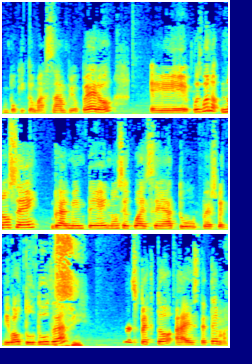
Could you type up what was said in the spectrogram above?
un poquito más amplio. Pero, eh, pues bueno, no sé realmente, no sé cuál sea tu perspectiva o tu duda Sí. respecto a este tema.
